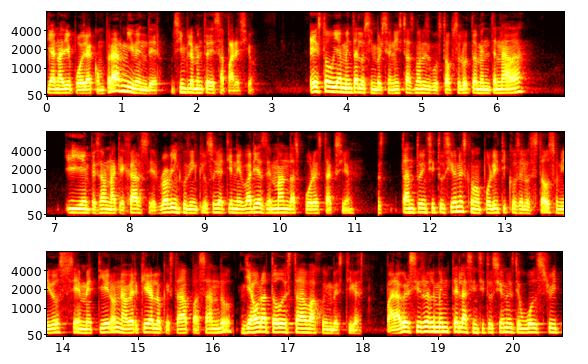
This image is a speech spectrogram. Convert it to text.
Ya nadie podría comprar ni vender, simplemente desapareció. Esto obviamente a los inversionistas no les gustó absolutamente nada y empezaron a quejarse. Robinhood incluso ya tiene varias demandas por esta acción tanto instituciones como políticos de los Estados Unidos se metieron a ver qué era lo que estaba pasando y ahora todo está bajo investigación para ver si realmente las instituciones de Wall Street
